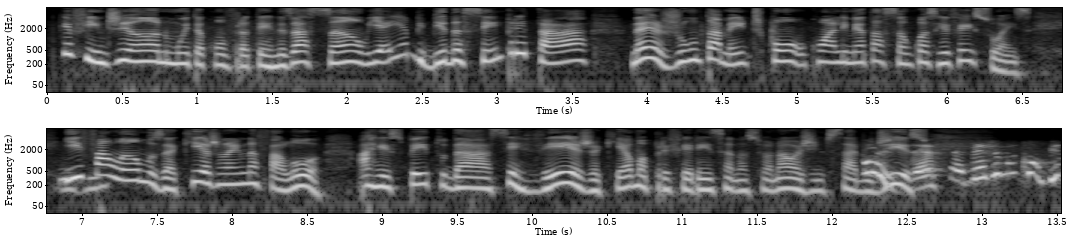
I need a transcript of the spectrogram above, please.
Porque fim de ano, muita confraternização, e aí a bebida sempre está, né, juntamente com, com a alimentação, com as refeições. E uhum. falamos aqui, a Janaína falou, a respeito da cerveja, que é uma preferência nacional, a gente sabe pois disso. É, cerveja não combina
